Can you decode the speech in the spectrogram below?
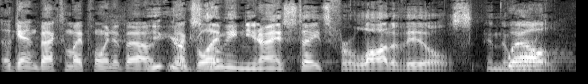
again, back to my point about. You're Mexico, blaming the United States for a lot of ills in the well, world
